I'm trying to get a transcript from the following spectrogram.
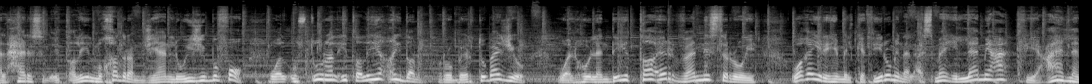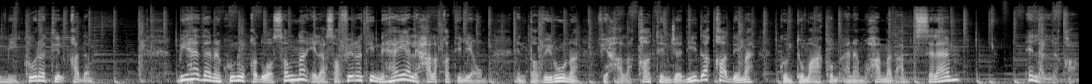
الحارس الإيطالي المخضرم جيان لويجي بوفون والأسطورة الإيطالية أيضا روبرتو باجيو والهولندي الطائر فان نيستروي وغيرهم الكثير من الأسماء اللامعة في عالم كرة القدم. بهذا نكون قد وصلنا إلى صفيرة النهاية لحلقة اليوم. انتظرونا في حلقات جديدة قادمة. كنت معكم أنا محمد عبد السلام. إلى اللقاء.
